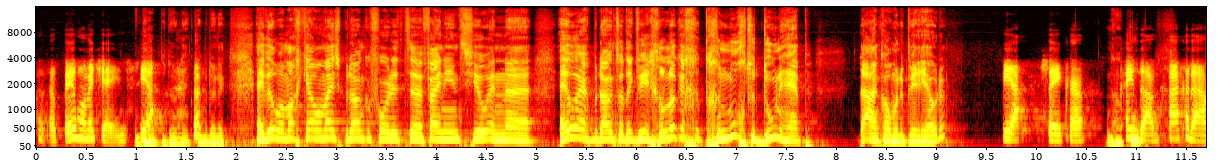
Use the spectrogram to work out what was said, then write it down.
ik ben helemaal met je eens. Ja. Dat bedoel ik, dat bedoel ik. Hey Wilma, mag ik jou onwijs bedanken voor dit eh, fijne interview. En eh, heel erg bedankt dat ik weer gelukkig genoeg te doen heb de aankomende periode. ja, zeker. Nou, Geen dank. Graag gedaan.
